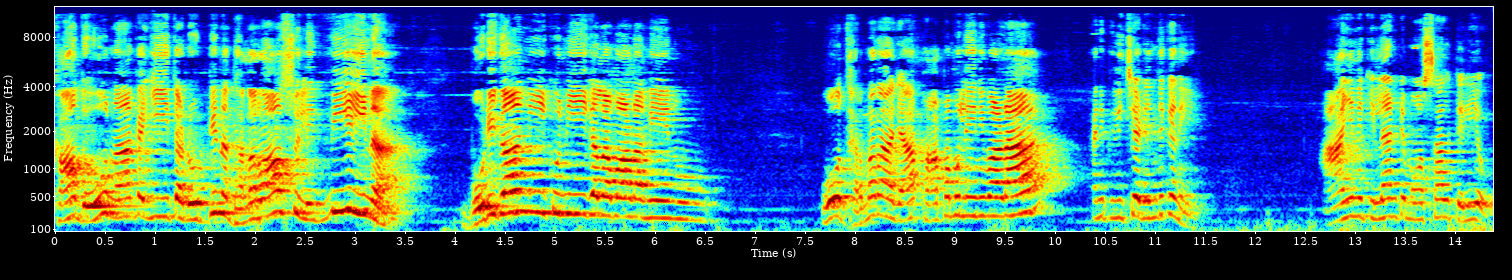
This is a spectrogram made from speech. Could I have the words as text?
కాదు నాక ఈతడొడ్డిన ధనరాశులివ్వి అయిన బొడిగా నీకు నీగలవాడ నేను. ఓ ధర్మరాజా పాపము లేనివాడా? అని పిలిచాడు ఎందుకని? ఆయనకి ఇలాంటి మోసాలు తెలియవు.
